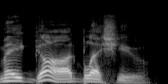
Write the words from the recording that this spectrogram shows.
May God bless you.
